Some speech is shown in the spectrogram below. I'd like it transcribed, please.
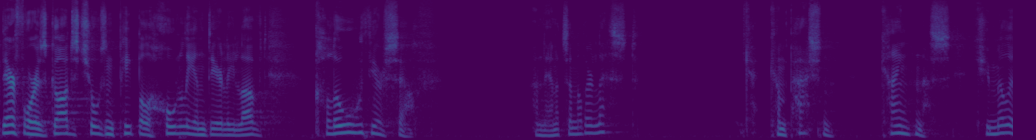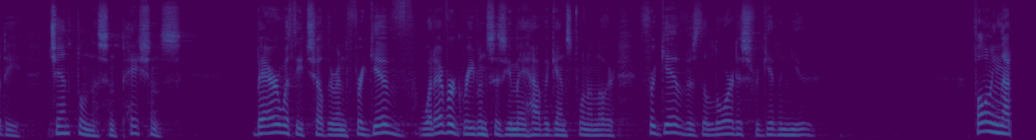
Therefore, as God's chosen people, holy and dearly loved, clothe yourself. And then it's another list compassion, kindness, humility, gentleness, and patience. Bear with each other and forgive whatever grievances you may have against one another. Forgive as the Lord has forgiven you. Following that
